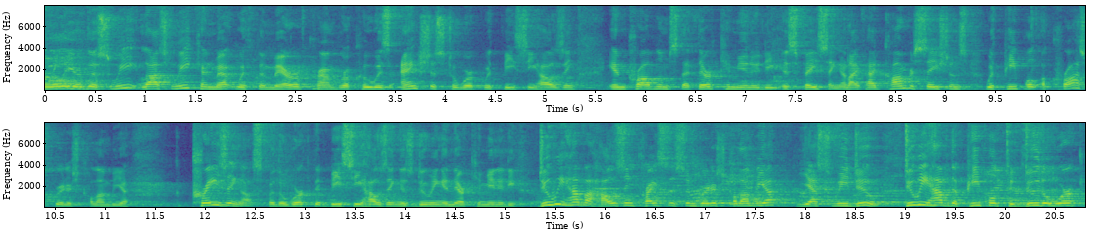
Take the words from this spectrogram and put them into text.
earlier this week, last week, and met with the mayor of Cranbrook, who is anxious to work with BC Housing in problems that their community is facing. And I've had conversations with people across British Columbia praising us for the work that BC Housing is doing in their community. Do we have a housing crisis in British Columbia? Yes, we do. Do we have the people to do the work?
